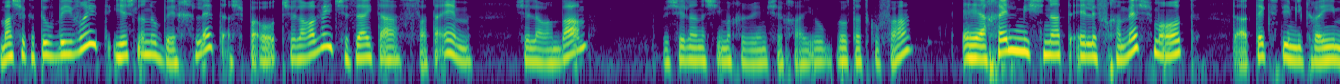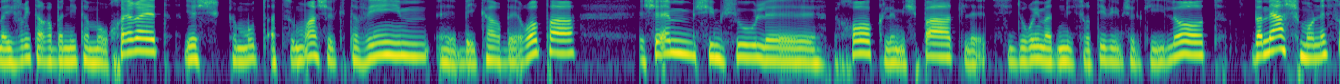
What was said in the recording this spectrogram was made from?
מה שכתוב בעברית, יש לנו בהחלט השפעות של ערבית, שזו הייתה שפת האם של הרמב"ם ושל אנשים אחרים שחיו באותה תקופה. אה, החל משנת 1500, הטקסטים נקראים העברית הרבנית המאוחרת, יש כמות עצומה של כתבים, אה, בעיקר באירופה, שהם שימשו לחוק, למשפט, לסידורים אדמיניסטרטיביים של קהילות. במאה ה-18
